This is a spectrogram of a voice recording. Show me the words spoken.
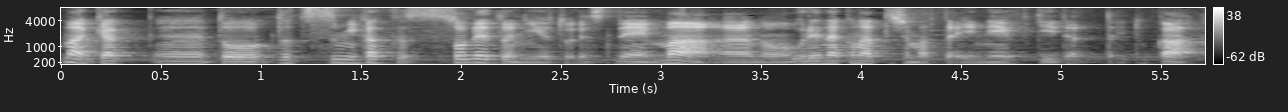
まあ逆、え、ー、と、包み隠すストレートに言うとですね、まあ、あの、売れなくなってしまった NFT だったりとか、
